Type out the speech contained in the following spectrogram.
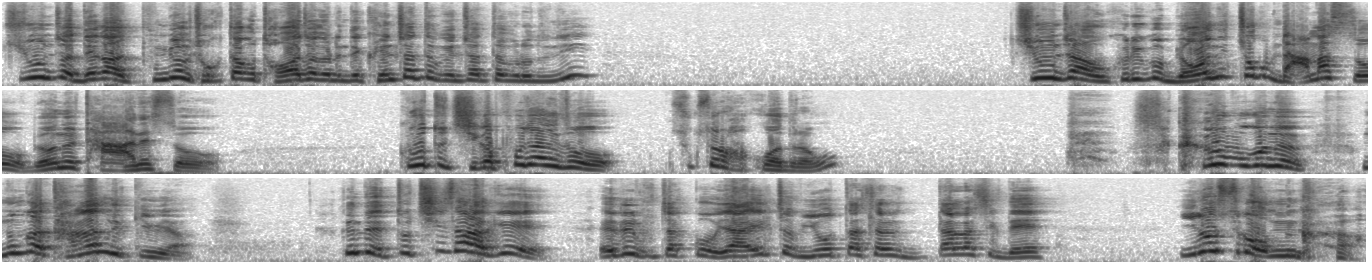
지 혼자 내가 분명 적다고 더 하자 그랬는데 괜찮다 괜찮다 그러더니? 지 혼자 하고 그리고 면이 조금 남았어. 면을 다 안 했어. 그것도 지가 포장해서 숙소로 갖고 가더라고? 그거 보고는 뭔가 당한 느낌이야. 근데 또 치사하게 애들 붙잡고 야 1.25달러씩 내. 이럴 수가 없는 거야.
